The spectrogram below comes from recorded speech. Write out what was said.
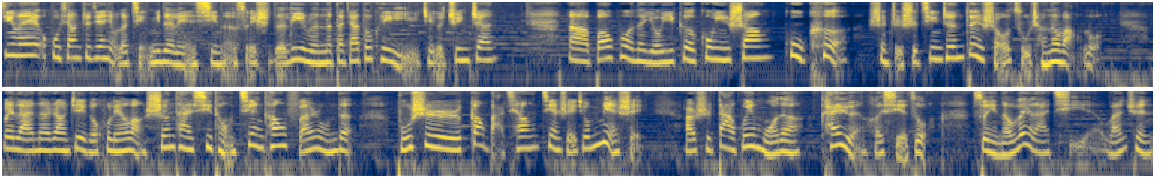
因为互相之间有了紧密的联系呢，所以使得利润呢，大家都可以这个均沾。那包括呢，由一个供应商、顾客，甚至是竞争对手组成的网络。未来呢，让这个互联网生态系统健康繁荣的，不是杠把枪见谁就灭谁，而是大规模的开源和协作。所以呢，未来企业完全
